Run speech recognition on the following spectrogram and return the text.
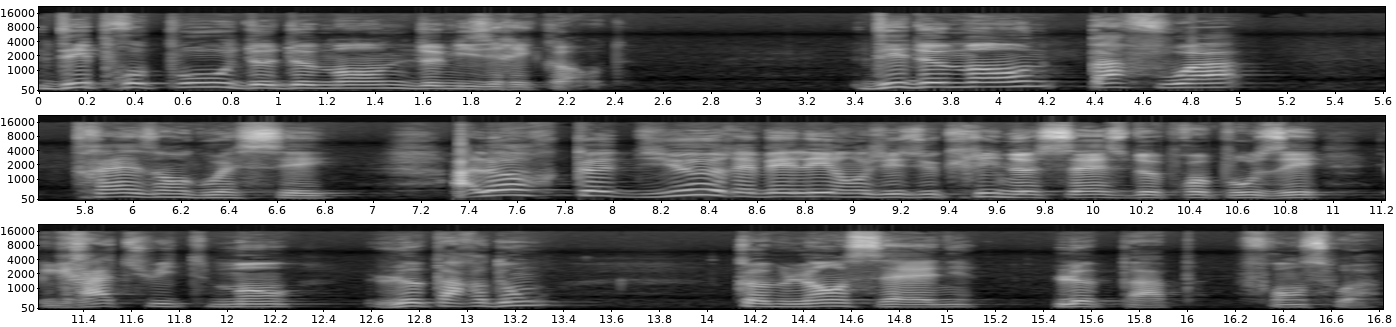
des propos de demande de miséricorde, des demandes parfois très angoissées, alors que Dieu révélé en Jésus-Christ ne cesse de proposer gratuitement le pardon, comme l'enseigne le pape François.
